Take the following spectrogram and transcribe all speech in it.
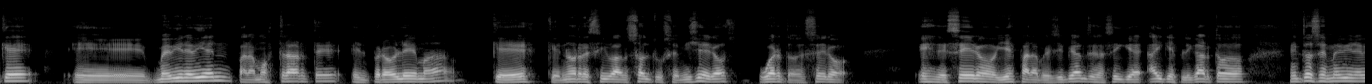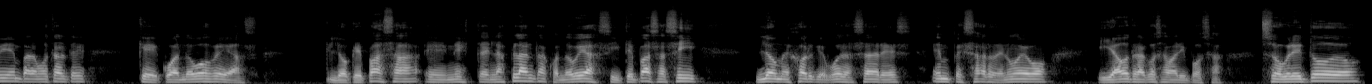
que eh, me viene bien para mostrarte el problema que es que no reciban sol tus semilleros, huerto de cero es de cero y es para principiantes, así que hay que explicar todo. Entonces me viene bien para mostrarte que cuando vos veas lo que pasa en, esta, en las plantas, cuando veas si te pasa así, lo mejor que puedes hacer es empezar de nuevo y a otra cosa mariposa. Sobre todo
